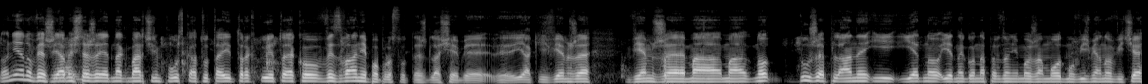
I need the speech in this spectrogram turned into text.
No nie, no wiesz, ja myślę, że jednak Marcin Płuska tutaj traktuje to jako wyzwanie po prostu też dla siebie y, jakieś. Wiem, że wiem, że ma, ma no, duże plany i jedno, jednego na pewno nie można mu odmówić, mianowicie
